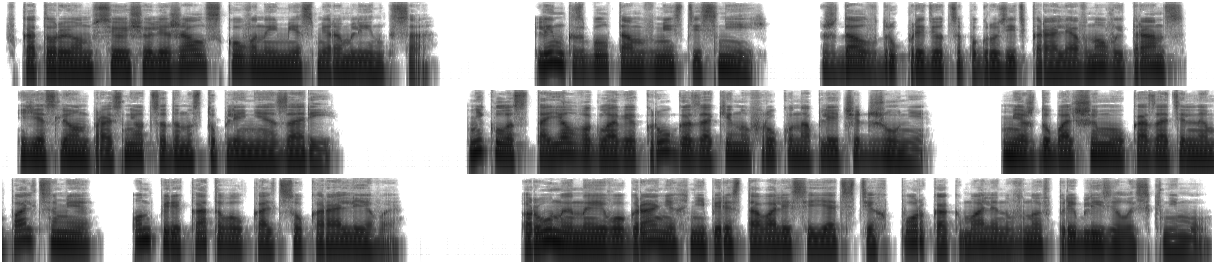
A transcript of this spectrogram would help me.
в которой он все еще лежал, скованный месмером Линкса. Линкс был там вместе с ней. Ждал, вдруг придется погрузить короля в новый транс, если он проснется до наступления зари. Николас стоял во главе круга, закинув руку на плечи Джуни. Между большим и указательным пальцами он перекатывал кольцо королевы. Руны на его гранях не переставали сиять с тех пор, как Малин вновь приблизилась к нему.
